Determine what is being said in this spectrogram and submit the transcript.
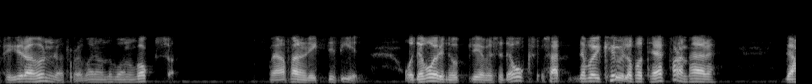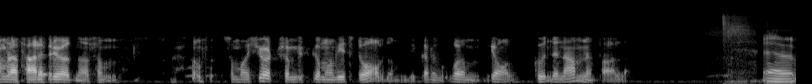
400 tror jag var det, det var någon också. I alla fall en riktig bil. Och det var ju en upplevelse det också. Så att det var ju kul att få träffa de här gamla farbröderna som, som, har kört så mycket och man visste av dem. Vilka det var, de- ja, kunde namnen på alla. Eh,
